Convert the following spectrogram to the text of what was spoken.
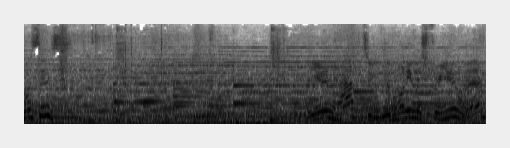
What's this? You didn't have to. The money was for you, man.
